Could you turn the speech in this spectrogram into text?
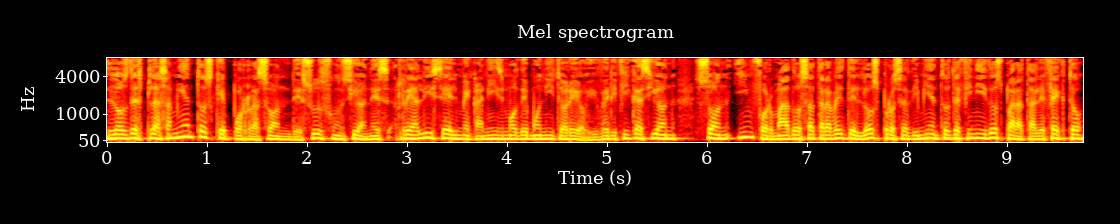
Los desplazamientos que por razón de sus funciones realice el mecanismo de monitoreo y verificación son informados a través de los procedimientos definidos para tal efecto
